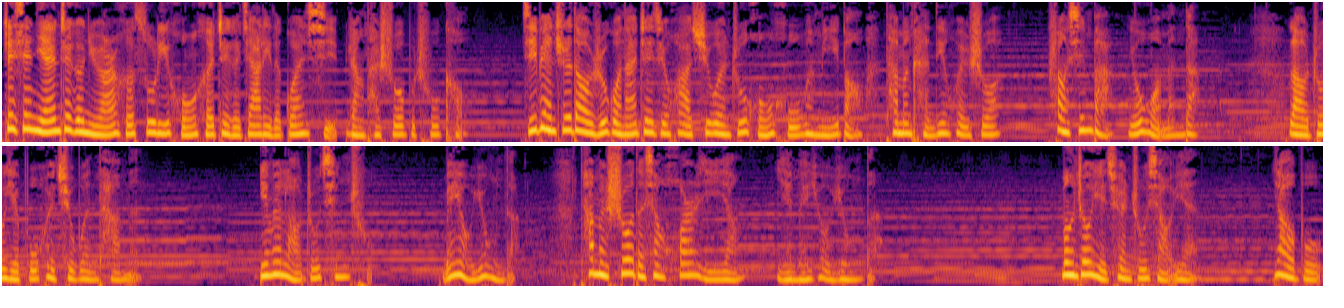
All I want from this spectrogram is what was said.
这些年这个女儿和苏黎红和这个家里的关系让他说不出口。即便知道如果拿这句话去问朱洪湖、问米宝，他们肯定会说：“放心吧，有我们的。”老朱也不会去问他们，因为老朱清楚，没有用的。他们说的像花儿一样，也没有用的。孟周也劝朱小燕，要不。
